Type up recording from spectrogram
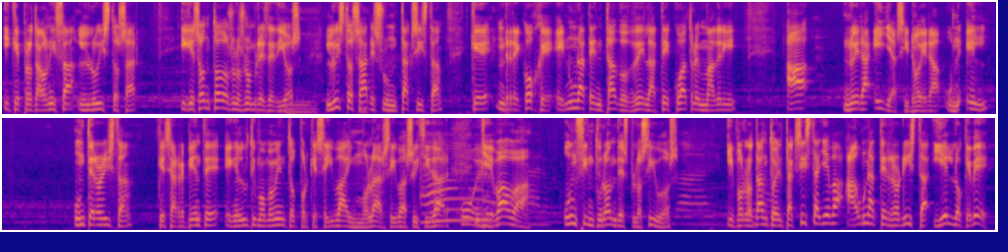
y que protagoniza Luis Tosar y que son todos los nombres de Dios. Luis Tosar es un taxista que recoge en un atentado de la T4 en Madrid a, no era ella, sino era un él, un terrorista que se arrepiente en el último momento porque se iba a inmolar, se iba a suicidar, llevaba un cinturón de explosivos y por lo tanto el taxista lleva a una terrorista y él lo que ve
